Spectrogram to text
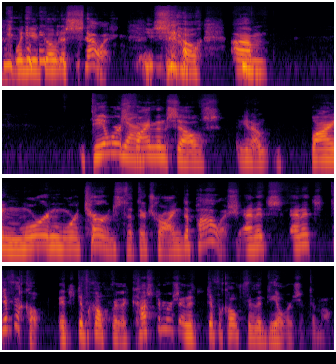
when you go to sell it. So, um, dealers Yeah. find themselves, you know, buying more and more turds that they're trying to polish, and it's and it's difficult. It's difficult for the customers and it's difficult for the dealers at the moment.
